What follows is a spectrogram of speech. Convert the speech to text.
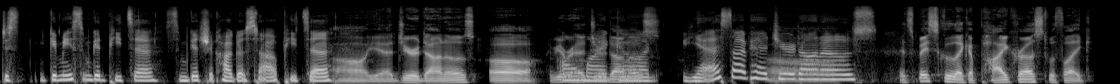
just give me some good pizza, some good Chicago style pizza. Oh yeah, Giordano's. Oh, have you ever oh had my Giordano's? god! Yes, I've had Oh. Giordano's. It's basically like a pie crust with like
